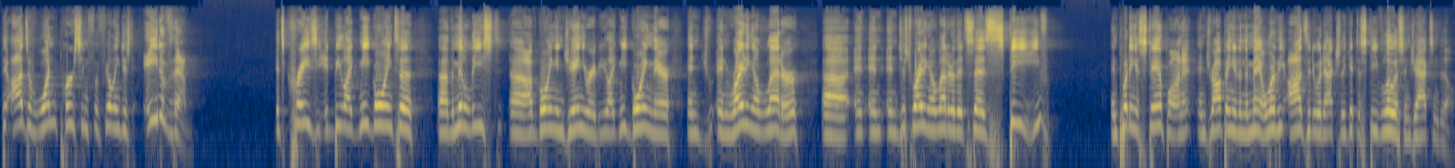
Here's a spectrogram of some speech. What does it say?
The odds of one person fulfilling just eight of them, it's crazy. It'd be like me going to uh, the Middle East. Uh, I'm going in January. It'd be like me going there and, and writing a letter uh, and, and, and just writing a letter that says Steve and putting a stamp on it and dropping it in the mail. What are the odds that it would actually get to Steve Lewis in Jacksonville?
